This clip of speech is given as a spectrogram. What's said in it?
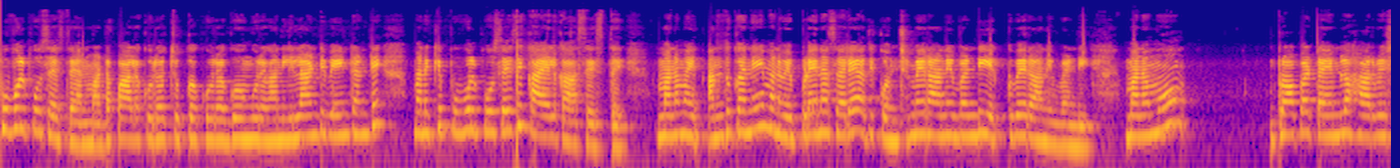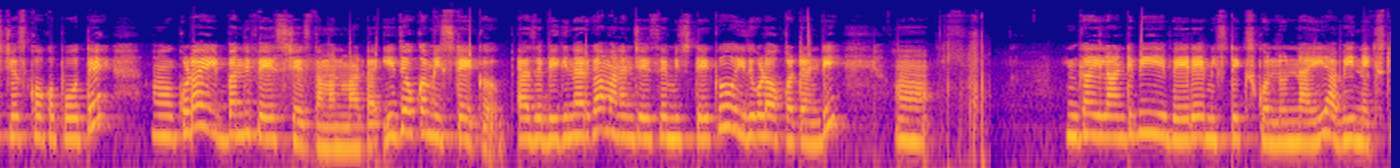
పువ్వులు పూసేస్తాయి అనమాట పాలకూర చుక్కకూర గోంగూర కానీ ఇలాంటివి ఏంటంటే మనకి పువ్వులు పూసేసి కాయలు కాసేస్తాయి. మనం అందుకని మనం ఎప్పుడైనా సరే అది కొంచెమే రానివ్వండి ఎక్కువే రానివ్వండి. మనము ప్రాపర్ టైంలో హార్వెస్ట్ చేసుకోకపోతే కూడా ఇబ్బంది ఫేస్ చేస్తాం ఇది ఒక మిస్టేక్ యాజ్ ఎ బిగినర్గా మనం చేసే మిస్టేక్ ఇది కూడా ఒకటండి. ఇంకా ఇలాంటివి వేరే మిస్టేక్స్ కొన్ని ఉన్నాయి అవి నెక్స్ట్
